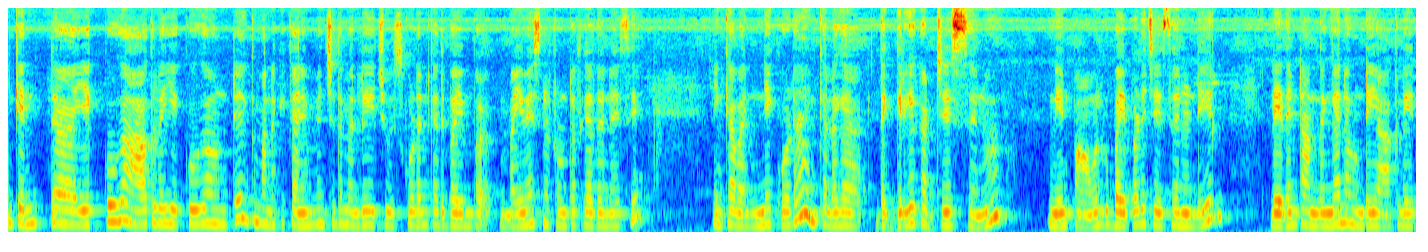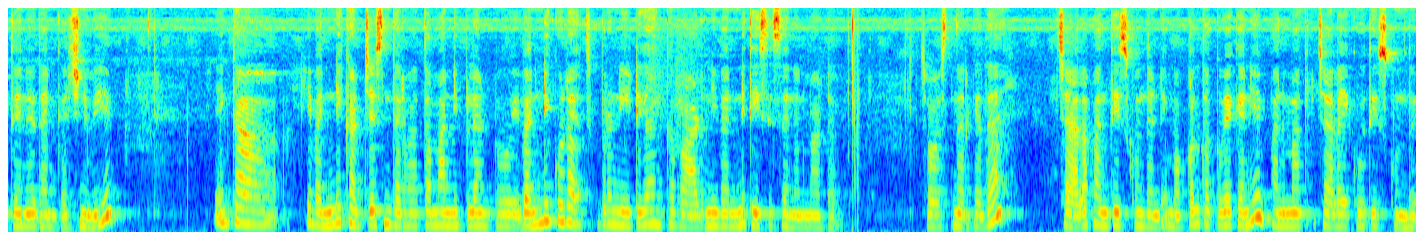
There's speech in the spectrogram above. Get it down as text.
ఇంకెంత ఎక్కువగా ఆకులు ఎక్కువగా ఉంటే ఇంకా మనకి కనిపించదు. మళ్ళీ చూసుకోవడానికి అది భయం భయం వేసినట్టు ఉంటుంది కదా అనేసి ఇంకా అవన్నీ కూడా ఇంకా అలాగా దగ్గరగా కట్ చేసాను నేను పాములకు భయపడి చేశానండి. లేదంటే అందంగానే ఉండే ఆకులు అయితేనే దానికి వచ్చినవి. ఇంకా ఇవన్నీ కట్ చేసిన తర్వాత మనీ ప్లాంట్ ఇవన్నీ కూడా శుభ్రం నీట్గా ఇంకా వాడిని ఇవన్నీ తీసేసాను అనమాట చూస్తున్నారు కదా? చాలా పని తీసుకుందండి. మొక్కలు తక్కువే కానీ పని మాత్రం చాలా ఎక్కువ తీసుకుంది.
